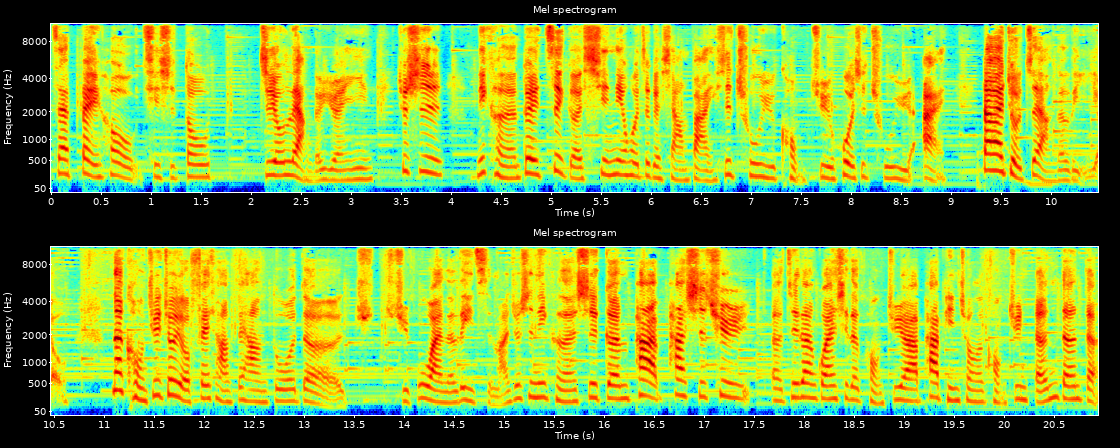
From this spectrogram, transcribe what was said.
在背后其实都只有两个原因，就是你可能对这个信念或这个想法，你是出于恐惧，或者是出于爱。大概就有这两个理由，那恐惧就有非常非常多的举举不完的例子嘛，就是你可能是跟怕怕失去呃这段关系的恐惧啊，怕贫穷的恐惧等等等，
